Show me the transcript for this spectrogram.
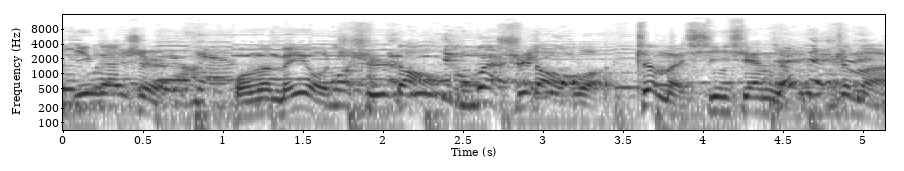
应该是我们没有吃到吃到过这么新鲜的、这么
